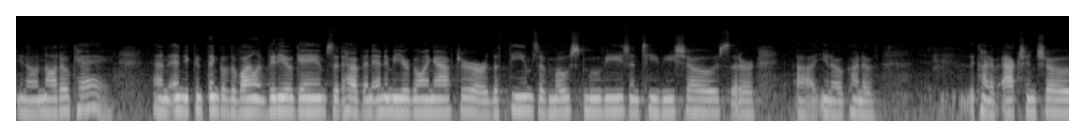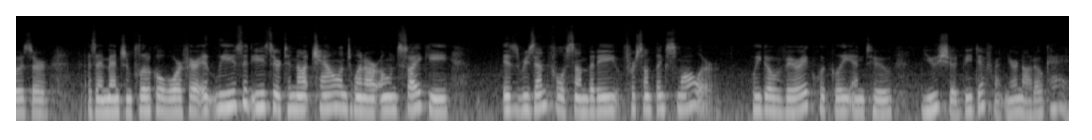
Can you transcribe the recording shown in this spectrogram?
you know, not okay. And, and you can think of the violent video games that have an enemy you're going after, or the themes of most movies and TV shows that are uh, you know, kind of the kind of action shows or, as I mentioned, political warfare, it leaves it easier to not challenge when our own psyche is resentful of somebody for something smaller. We go very quickly into, you should be different, you're not okay.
